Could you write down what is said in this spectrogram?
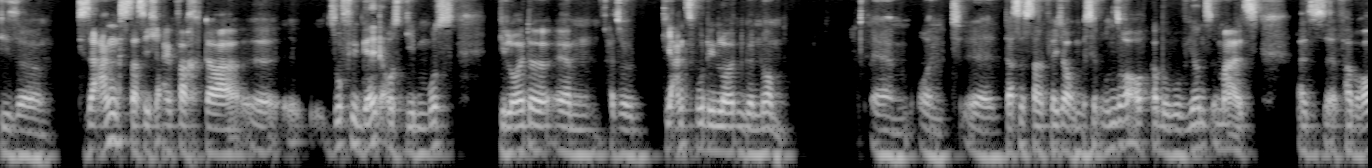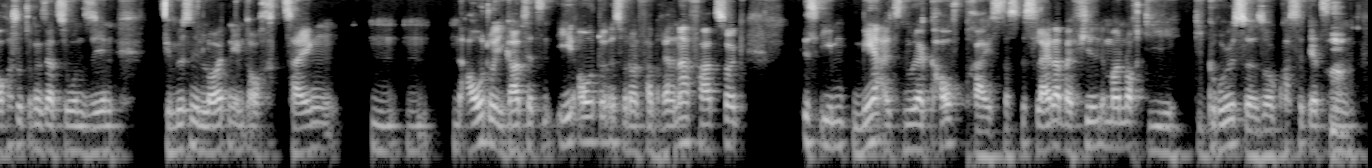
diese, diese Angst, dass ich einfach da äh, so viel Geld ausgeben muss, die Leute, ähm, also die Angst wurde den Leuten genommen. Ähm, und äh, das ist dann vielleicht auch ein bisschen unsere Aufgabe, wo wir uns immer als, als äh, Verbraucherschutzorganisation sehen, wir müssen den Leuten eben auch zeigen, ein, ein Auto, egal ob es jetzt ein E-Auto ist oder ein Verbrennerfahrzeug, ist eben mehr als nur der Kaufpreis. Das ist leider bei vielen immer noch die, die Größe. So kostet jetzt ein,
